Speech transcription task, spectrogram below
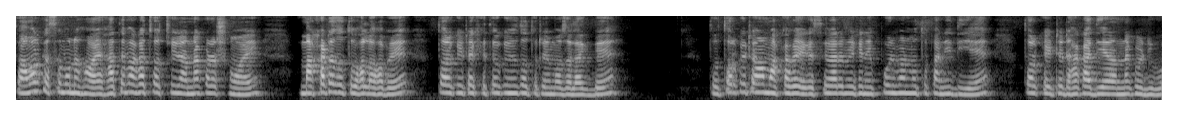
তো আমার কাছে মনে হয়, হাতে মাখা চচ্চড়ি রান্না করার সময় মাখাটা যত ভালো হবে, তরকারিটা খেতেও কিন্তু ততটাই মজা লাগবে। তো তরকারিটা আমার মাখা হয়ে গেছে, এবার আমি এখানে পরিমাণ মতো পানি দিয়ে তরকারিটা ঢাকা দিয়ে রান্না করে নিব।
